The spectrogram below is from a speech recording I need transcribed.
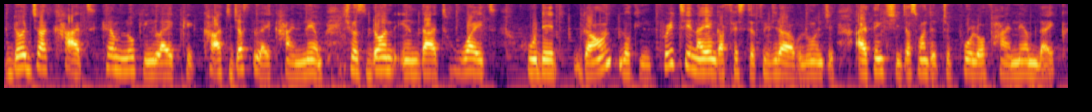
doja cat came looking like a cat just like her name. She was donned in that white hooded gown looking pretty. Nayenga feste tugira bulungi. I think she just wanted to pull off her name like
